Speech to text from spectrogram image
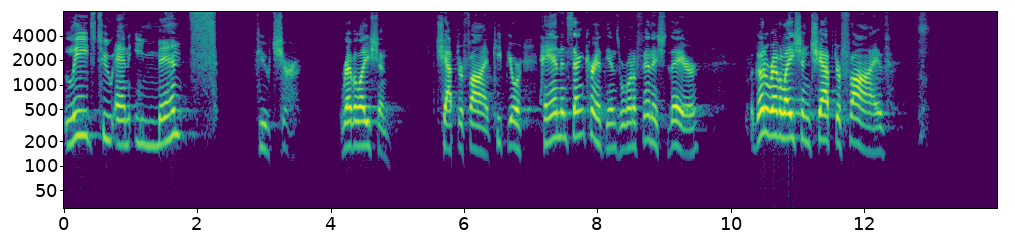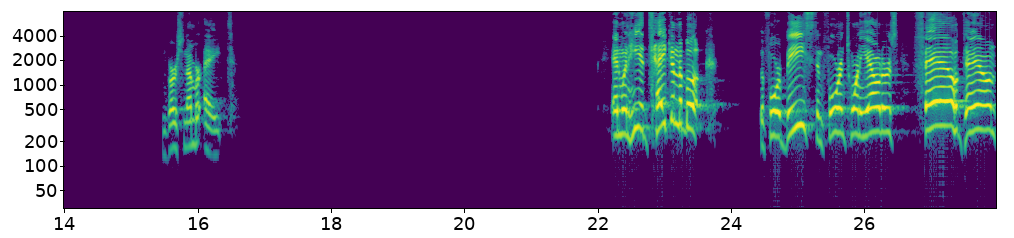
leads to an immense future. Revelation chapter 5. Keep your hand in 2 Corinthians. We're going to finish there. But go to Revelation chapter 5, verse number 8. And when he had taken the book, the four beasts and four and twenty elders fell down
